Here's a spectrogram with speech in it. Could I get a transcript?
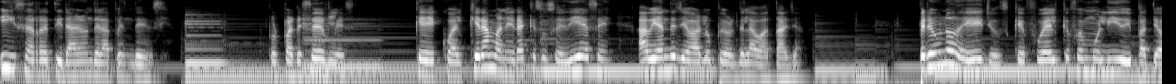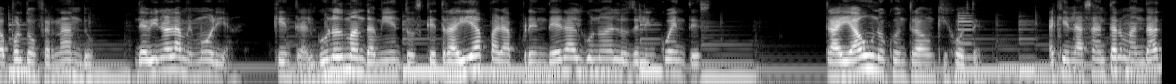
y se retiraron de la pendencia, por parecerles que de cualquiera manera que sucediese, habían de llevar lo peor de la batalla. Pero uno de ellos, que fue el que fue molido y pateado por don Fernando, le vino a la memoria que entre algunos mandamientos que traía para prender a alguno de los delincuentes, traía uno contra don Quijote, a quien la Santa Hermandad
